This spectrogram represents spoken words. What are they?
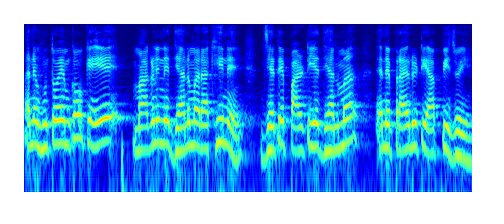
અને હું તો એમ કહું કે એ માગણીને ધ્યાનમાં રાખીને જે તે પાર્ટીએ ધ્યાનમાં એને પ્રાયોરિટી આપવી જોઈએ.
